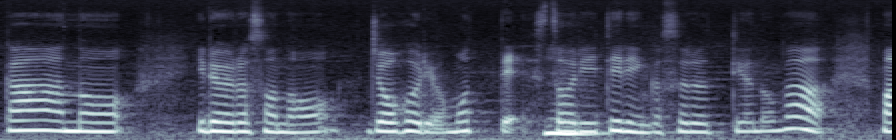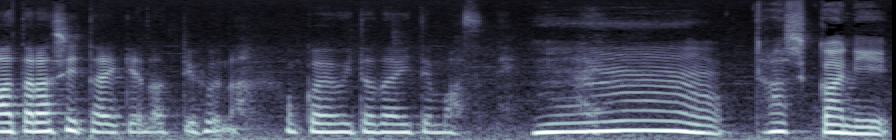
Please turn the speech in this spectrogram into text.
ーがあのいろいろその情報量を持ってストーリーテリングするっていうのが、まあ、新しい体験だっていう風なお声をいただいてますね。うん。確かに。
